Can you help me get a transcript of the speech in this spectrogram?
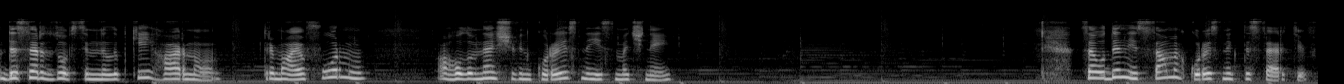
Десерт зовсім не липкий, гарно тримає форму, а головне, що він корисний і смачний. Це один із самих корисних десертів.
